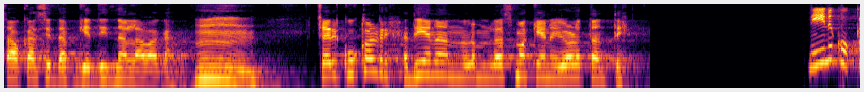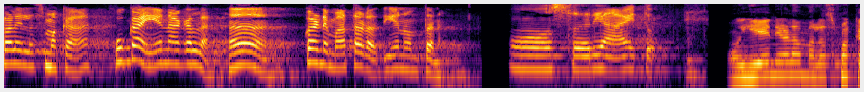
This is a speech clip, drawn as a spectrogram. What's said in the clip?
ಸಾವುಕಾರ ಸಿದ್ದಪ್ಪ ಗೆದ್ದಿದ್ನಲ್ಲ ಅವಾಗ. ಹ್ಮ್. ಸರಿ ಕುಕ್ಕಳ್ರಿ ಅದೇನ ನಮ್ಮ ಲಸ್ಮಕ್ ಏನೋ ಹೇಳುತ್ತಂತೆ. ನೀನು ಕುಕ್ಕಳೆ ಲಸ್ಮಕ್ಕ ಕುಕ್ಕ ಏನಾಗಲ್ಲ? ಹಾ ಕುಕ್ಕಂಡೆ ಮಾತಾಡೋದು ಏನು ಅಂತಾನೆ. ಓ ಸರಿ ಆಯ್ತು. ಏನು ಹೇಳಮ್ಮ ಲಸ್ಮಕ್ಕ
